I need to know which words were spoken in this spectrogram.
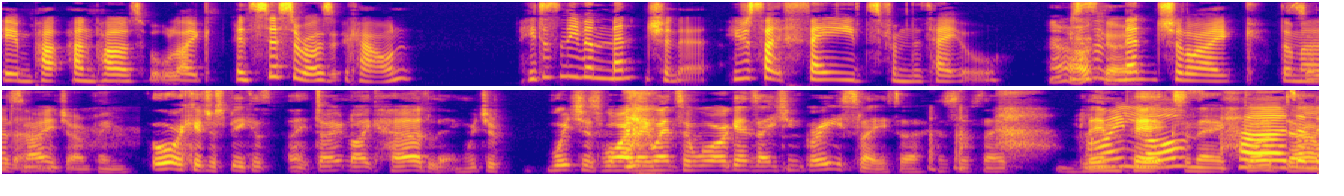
impa- unpalatable. Like in Cicero's account, he doesn't even mention it. He just like fades from the tale. Oh, he oh, doesn't okay. mention like the so murder. there's no jumping, or it could just be because they don't like hurdling, which is which is why they went to war against ancient Greece later because of their Olympics and their hurdling. goddamn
